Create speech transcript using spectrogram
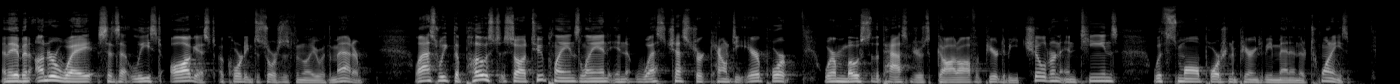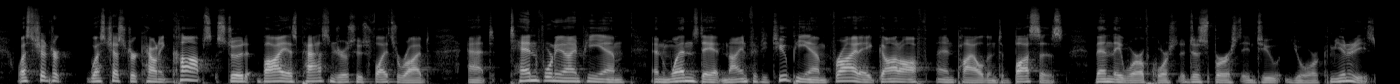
and they have been underway since at least August, according to sources familiar with the matter. Last week, the Post saw two planes land in Westchester County Airport, where most of the passengers got off appeared to be children and teens, with small portion appearing to be men in their 20s. Westchester Westchester County cops stood by as passengers whose flights arrived at 10:49 p.m. and Wednesday at 9:52 p.m. Friday got off and piled into buses. Then they were of course dispersed into your communities.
